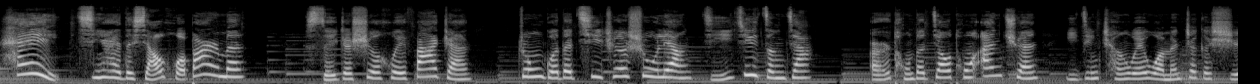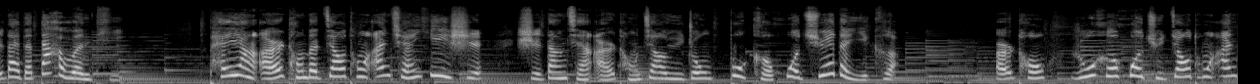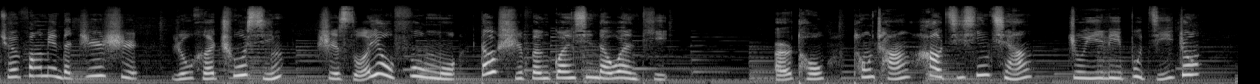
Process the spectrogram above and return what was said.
嘿，亲爱的小伙伴们，随着社会发展，中国的汽车数量急剧增加，儿童的交通安全已经成为我们这个时代的大问题。培养儿童的交通安全意识。是当前儿童教育中不可或缺的一课。儿童如何获取交通安全方面的知识，如何出行，是所有父母都十分关心的问题。儿童通常好奇心强，注意力不集中，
